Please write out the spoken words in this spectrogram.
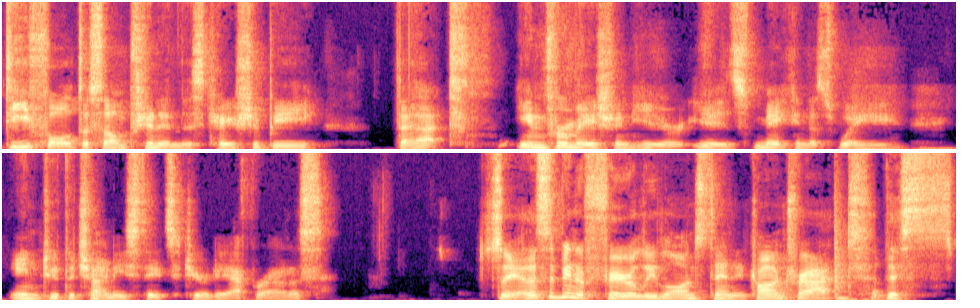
default assumption in this case should be that information here is making its way into the Chinese state security apparatus. So, yeah, this has been a fairly long standing contract. This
